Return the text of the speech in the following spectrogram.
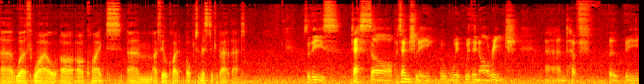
uh, worthwhile are, are quite um, I feel quite optimistic about that. So these tests are potentially w- within our reach and have the, the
